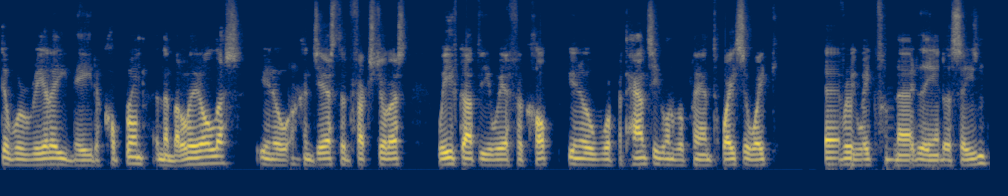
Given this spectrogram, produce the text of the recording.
do we really need a cup run in the middle of all this? You know, a mm. congested fixture list. We've got the UEFA Cup. You know, we're potentially going to be playing twice a week, every week from now to the end of the season.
